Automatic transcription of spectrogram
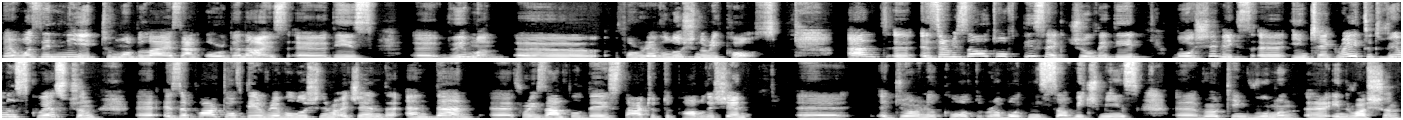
there was a need to mobilize and organize uh, these uh, women for revolutionary cause. And as a result of this actually the Bolsheviks uh, integrated women's question uh, as a part of their revolutionary agenda. And then, uh, for example, they started to publish an, uh, a journal called Rabotnitsa, which means uh, working woman uh, in Russian.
